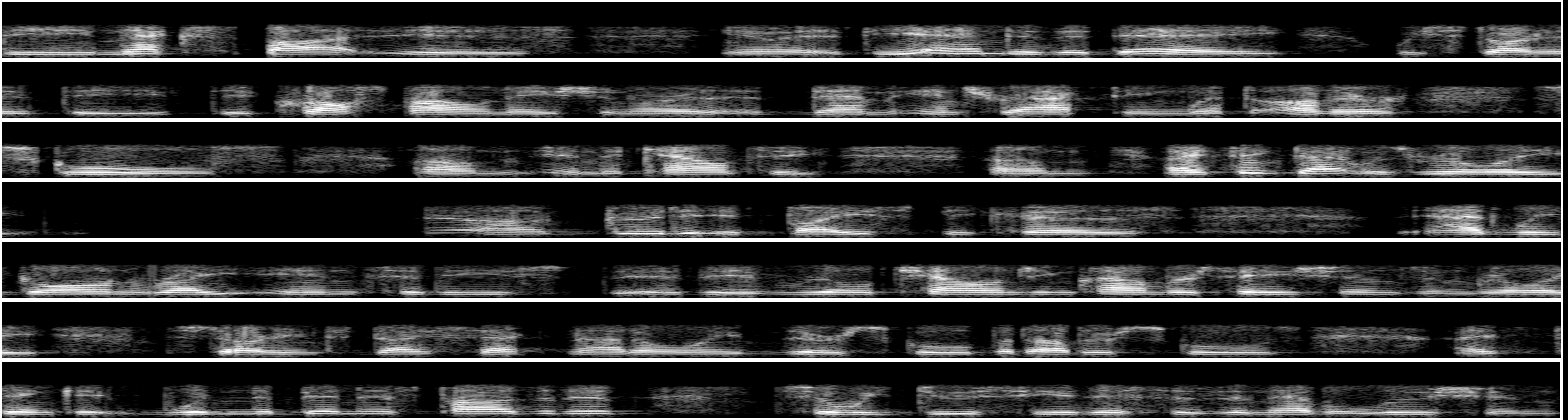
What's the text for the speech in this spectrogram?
the next spot is you know, at the end of the day, we started the, the cross pollination or them interacting with other schools um, in the county. Um, I think that was really uh, good advice because had we gone right into these the, the real challenging conversations and really starting to dissect not only their school but other schools, I think it wouldn't have been as positive. So we do see this as an evolution,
